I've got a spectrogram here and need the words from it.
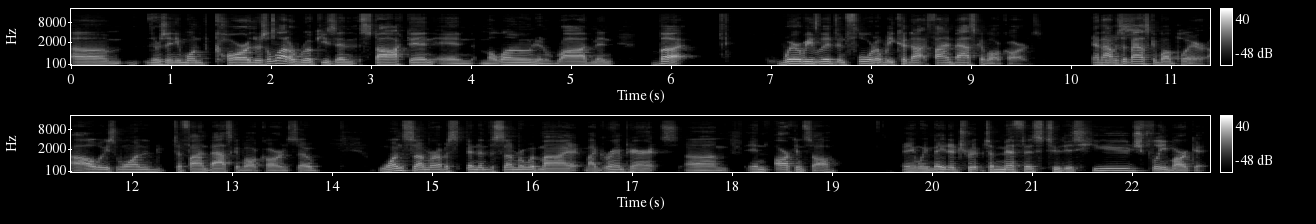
um, there's any one card. There's a lot of rookies in Stockton and Malone and Rodman, but where we lived in Florida, we could not find basketball cards. And yes. I was a basketball player. I always wanted to find basketball cards. So one summer, I was spending the summer with my my grandparents um, in Arkansas, and we made a trip to Memphis to this huge flea market.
